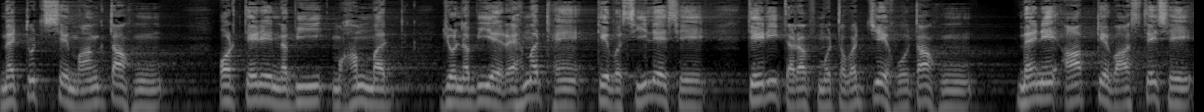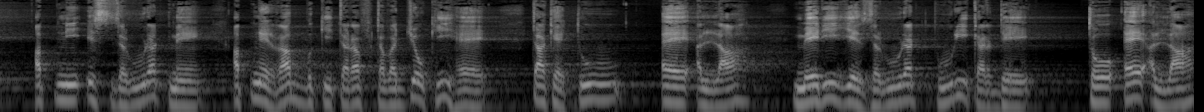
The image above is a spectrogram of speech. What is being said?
میں تجھ سے مانگتا ہوں اور تیرے نبی محمد جو نبی رحمت ہیں کے وسیلے سے تیری طرف متوجہ ہوتا ہوں، میں نے آپ کے واسطے سے اپنی اس ضرورت میں اپنے رب کی طرف توجہ کی ہے تاکہ تو، اے اللہ، میری یہ ضرورت پوری کر دے۔ تو، اے اللہ،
